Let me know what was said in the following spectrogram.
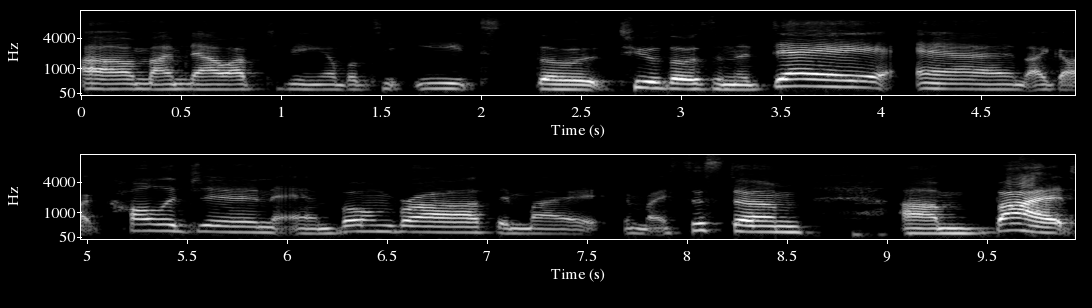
Um, I'm now up to being able to eat the two of those in a day, and I got collagen and bone broth in my in my system. Um, but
